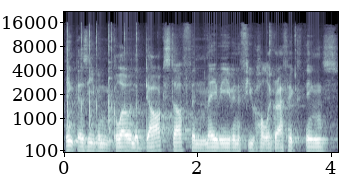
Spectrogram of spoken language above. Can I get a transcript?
I think there's even glow in the dark stuff and maybe even a few holographic things.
